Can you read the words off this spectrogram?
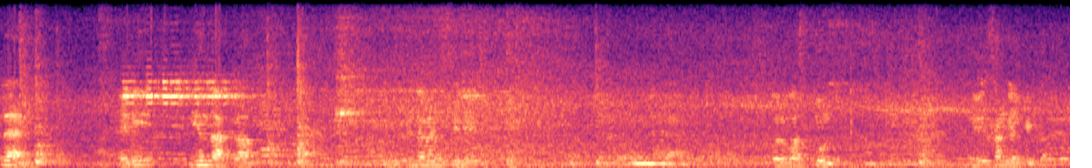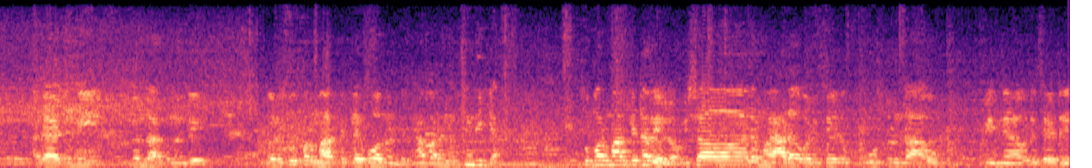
അല്ലേ? ഇനി നീ എന്താക്കാം? എന്റെ മനസ്സിൽ പിന്നെ ഒരു വസ്തു ഉണ്ട് നീ സങ്കല്പിക്കുക. അതായത് നീ എന്താക്കുന്നുണ്ട്? ഒരു സൂപ്പർ മാർക്കറ്റിലേക്ക് പോകുന്നുണ്ട്. ഞാൻ പറയുന്നത് ചിന്തിക്കാം. സൂപ്പർ മാർക്കറ്റ് അറിയല്ലോ. വിശാലമായ അവിടെ ഒരു സൈഡ് ഫ്രൂട്ട് ഉണ്ടാവും പിന്നെ ഒരു സൈഡ്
